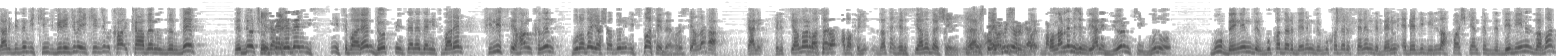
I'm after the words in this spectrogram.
yani bizim ikinci, birinci ve ikinci Kabe'mizdir der ve 4000 Çözemez. seneden itibaren 4000 seneden itibaren Filistin halkının burada yaşadığını ispat eder. Hristiyanlar? Ha, yani Hristiyanlar da Batı'da. ama Fili- zaten Hristiyanı da şey Yani yani işte ayrı onu bir diyorum şey. yani. Bak- Onlar da bizim diyor. yani diyorum ki bunu bu benimdir, bu kadarı benimdir, bu kadarı senindir, benim ebedi billah başkentimdir dediğiniz zaman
